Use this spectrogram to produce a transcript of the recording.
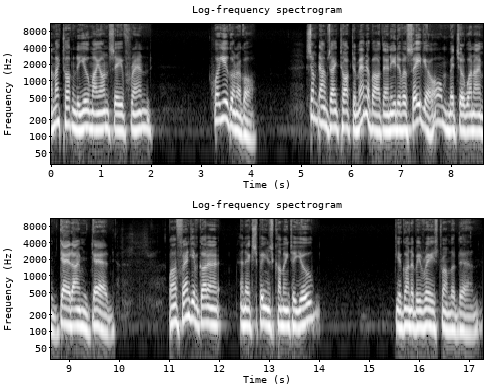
Am I talking to you, my unsaved friend? Where are you going to go? Sometimes I talk to men about their need of a Savior. Oh, Mitchell, when I'm dead, I'm dead. Well, friend, you've got a, an experience coming to you. You're going to be raised from the dead.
